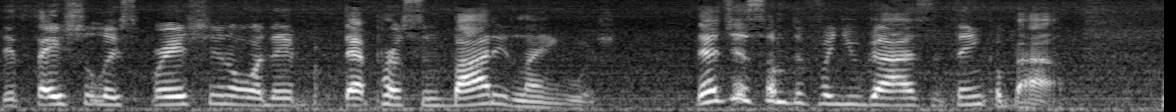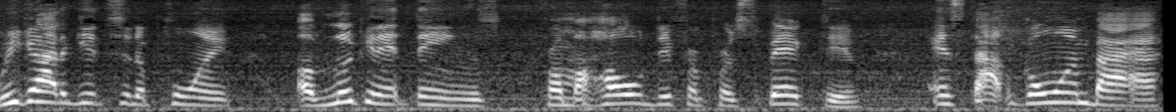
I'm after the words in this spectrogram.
the facial expression, or that that person's body language. That's just something for you guys to think about. We got to get to the point of looking at things from a whole different perspective and stop going by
